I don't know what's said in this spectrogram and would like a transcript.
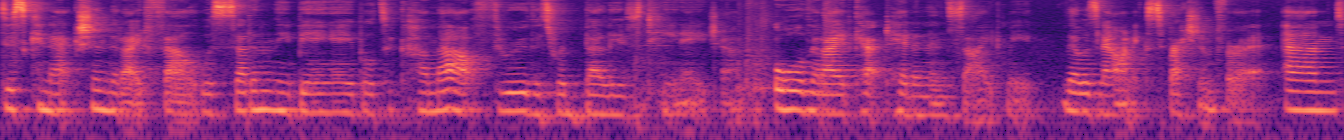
disconnection that I'd felt was suddenly being able to come out through this rebellious teenager. All that I had kept hidden inside me, there was now an expression for it. And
